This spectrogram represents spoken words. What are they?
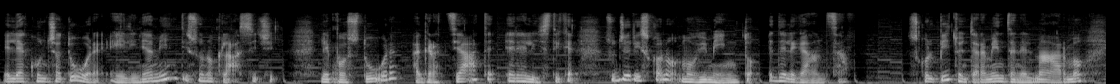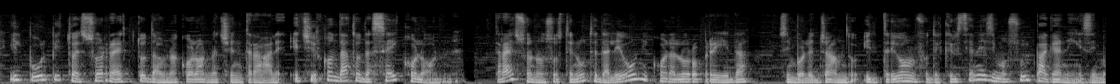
e le acconciature e i lineamenti sono classici. Le posture, aggraziate e realistiche, suggeriscono movimento ed eleganza. Scolpito interamente nel marmo, il pulpito è sorretto da una colonna centrale e circondato da sei colonne. Tre sono sostenute da leoni con la loro preda, simboleggiando il trionfo del cristianesimo sul paganesimo,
